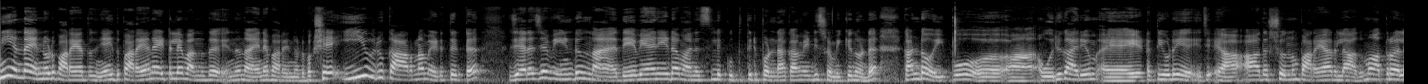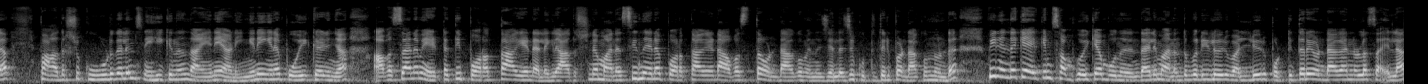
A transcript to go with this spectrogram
നീ എന്താ എന്നോട് പറയാത്തത്? ഞാൻ ഇത് പറയാനായിട്ടല്ലേ വന്നത് എന്ന് നയനെ പറയുന്നുണ്ട്. പക്ഷേ ഈ ഒരു കാരണം എടുത്തിട്ട് ജലജ വീണ്ടും ദേവയാനിയുടെ മനസ്സിൽ കുത്തിത്തിരിപ്പ് ഉണ്ടാക്കാൻ വേണ്ടി ശ്രമിക്കുന്നുണ്ട്. കണ്ടോ? ഇപ്പോൾ ഒരു കാര്യം ഏട്ടത്തിയോട് ആദർശമൊന്നും പറയാറില്ല. അതുമാത്രമല്ല ഇപ്പോൾ ഇപ്പൊ ആദർശ് കൂടുതലും സ്നേഹിക്കുന്നത് നയനയാണ്. ഇങ്ങനെ ഇങ്ങനെ പോയി കഴിഞ്ഞാൽ അവസാനം ഏട്ടത്തി പുറത്താകേണ്ട അല്ലെങ്കിൽ ആദർശിന്റെ മനസ്സിൽ നിന്ന് തന്നെ പുറത്താകേണ്ട അവസ്ഥ ഉണ്ടാകുമെന്ന് ജലജ കുത്തിത്തിരിപ്പ് ഉണ്ടാക്കുന്നുണ്ട്. പിന്നെ എന്തൊക്കെയായിരിക്കും സംഭവിക്കാൻ പോകുന്നത്? എന്തായാലും അനന്തപുരിയിൽ ഒരു വലിയൊരു പൊട്ടിത്തെറി ഉണ്ടാകാനുള്ള എല്ലാ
